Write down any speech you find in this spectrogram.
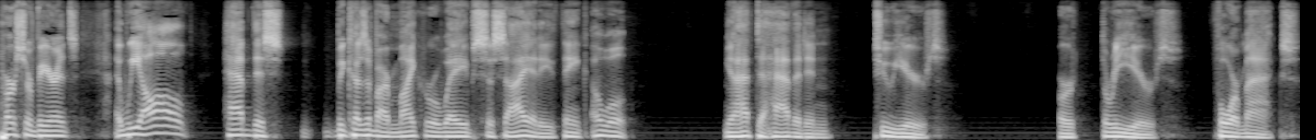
perseverance. We all have this because of our microwave society. Think, oh well, you have to have it in two years or three years, four max.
